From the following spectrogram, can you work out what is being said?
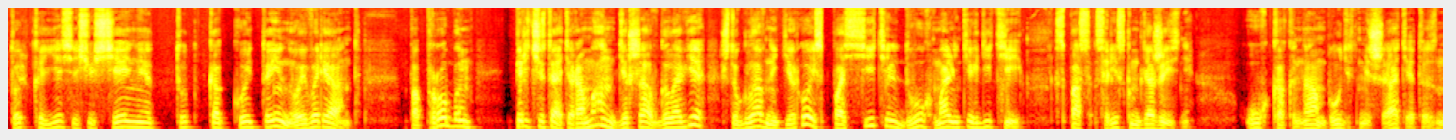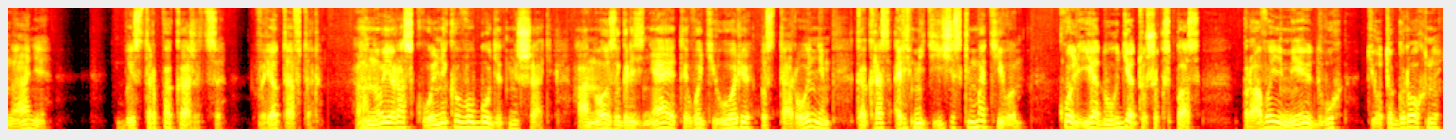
Только есть ощущение, тут какой-то иной вариант. Попробуем перечитать роман, держа в голове, что главный герой — спаситель двух маленьких детей, спас с риском для жизни. Ух, как нам будет мешать это знание! Быстро покажется, врет автор. Оно и Раскольникову будет мешать. Оно загрязняет его теорию посторонним, как раз арифметическим мотивом. Коль я двух дедушек спас, право имею двух теток грохнуть.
